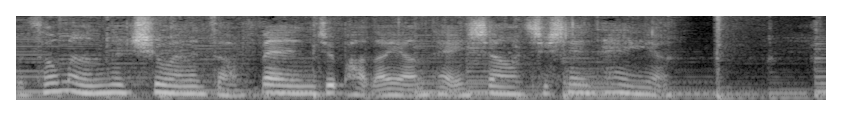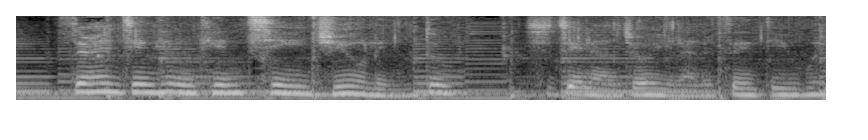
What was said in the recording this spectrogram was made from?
我匆忙的吃完了早饭，就跑到阳台上去晒太阳。虽然今天的天气只有零度，是这两周以来的最低温，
